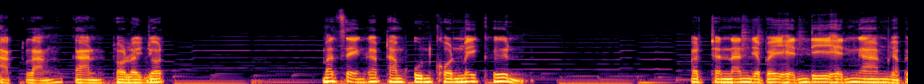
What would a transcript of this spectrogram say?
หักหลังการทรยศมัดเสงครับทำคุณคนไม่ขึ้น เพราะฉะนั้นอย่าไปเห็นดีเห็นงาม อย่าไป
